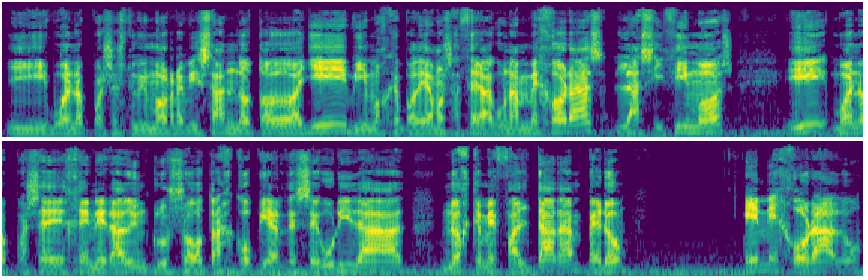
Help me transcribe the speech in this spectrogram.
Y bueno, pues estuvimos revisando todo allí, vimos que podíamos hacer algunas mejoras, las hicimos y bueno, pues he generado incluso otras copias de seguridad, no es que me faltaran, pero he mejorado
